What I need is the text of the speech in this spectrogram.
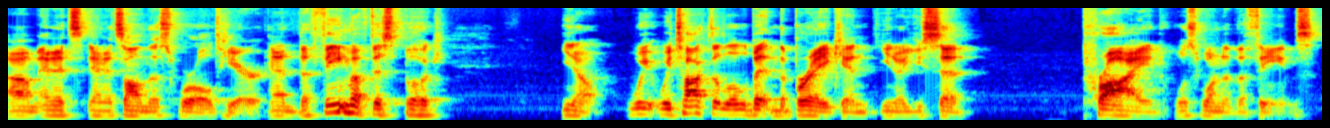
um, and it's and it's on this world here. And the theme of this book, you know, we we talked a little bit in the break, and you know, you said pride was one of the themes.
